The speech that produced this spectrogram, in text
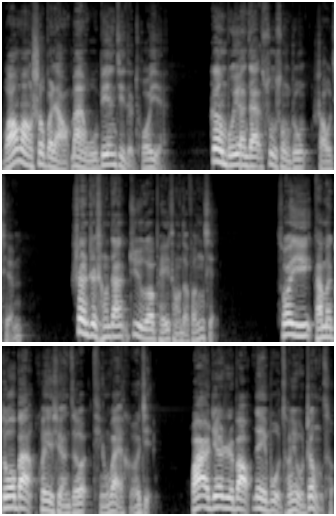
往往受不了漫无边际的拖延，更不愿在诉讼中烧钱，甚至承担巨额赔偿的风险。所以，他们多半会选择庭外和解。《华尔街日报》内部曾有政策，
